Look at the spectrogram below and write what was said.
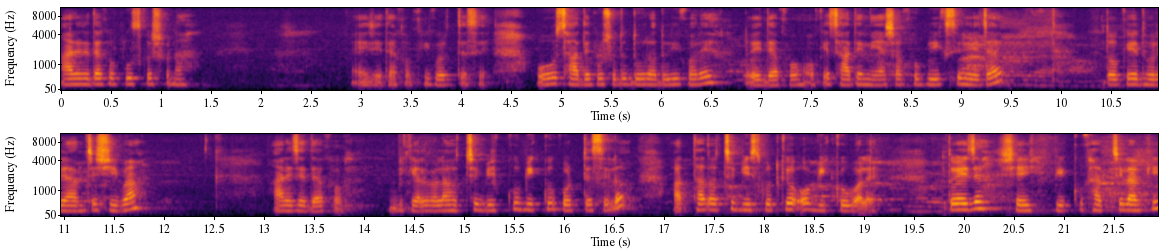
আর দেখো পুষ্কর সোনা। এই যে দেখো কি করতেছে। ও ছাদে শুধু দৌড়াদৌড়ি করে। তো এই দেখো, ওকে ছাদে নিয়ে আসা খুব রিক্সি হয়ে যায়। তো ওকে ধরে আনছে শিবা। আর এই যে দেখো, বিকেলবেলা হচ্ছে বিক্কু বিক্কু করতেছিল। অর্থাৎ হচ্ছে বিস্কুটকে ও বিক্কু বলে। তো এই যে সেই বিক্কু খাচ্ছিল আর কি।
